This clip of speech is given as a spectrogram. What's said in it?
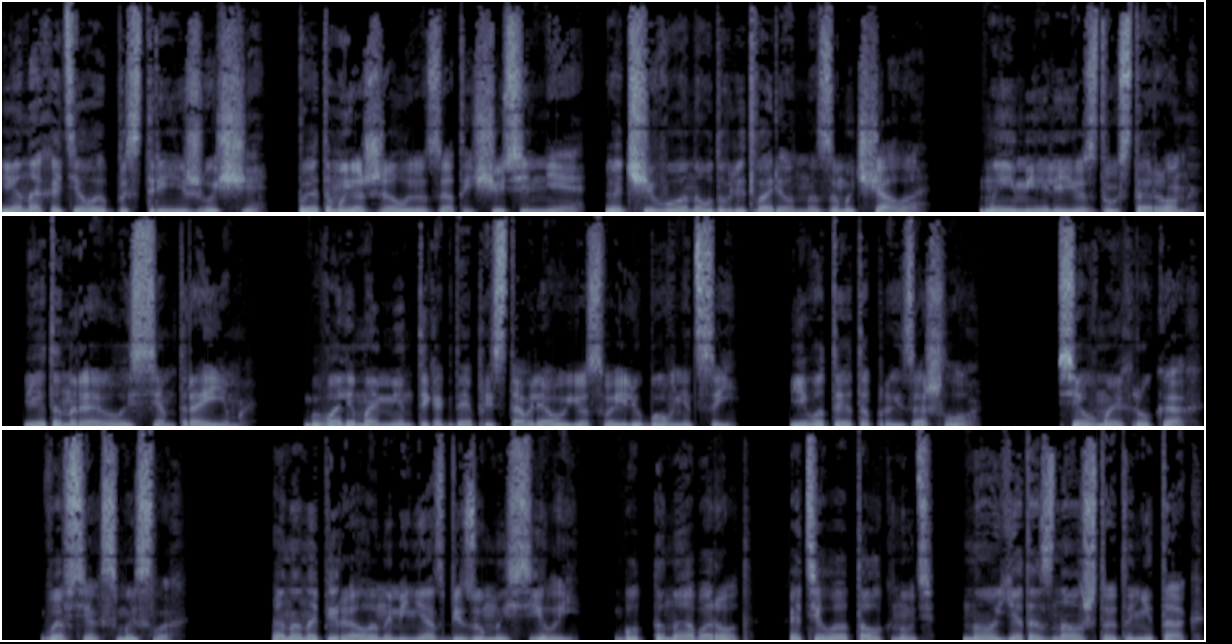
И она хотела быстрее и жестче, поэтому я сжал ее зад еще сильнее, отчего она удовлетворенно замычала. Мы имели ее с двух сторон, и это нравилось всем троим. Бывали моменты, когда я представлял ее своей любовницей, и вот это произошло. Все в моих руках, во всех смыслах. Она напирала на меня с безумной силой, будто наоборот, хотела оттолкнуть, но я-то знал, что это не так,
